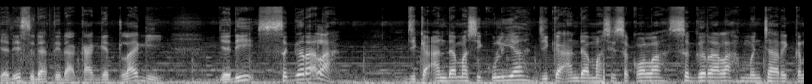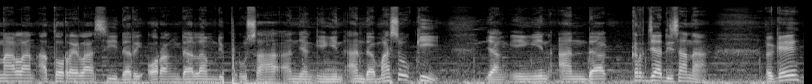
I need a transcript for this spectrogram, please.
Jadi sudah tidak kaget lagi. Jadi segeralah jika Anda masih kuliah, jika Anda masih sekolah, segeralah mencari kenalan atau relasi dari orang dalam di perusahaan yang ingin Anda masuki, yang ingin Anda kerja di sana. Oke.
